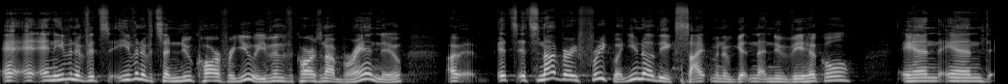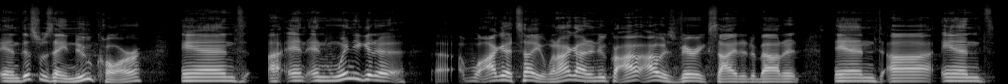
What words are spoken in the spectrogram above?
and, and, and even if it's even if it's a new car for you, even if the car is not brand new, uh, it's, it's not very frequent. You know the excitement of getting that new vehicle. And, and, and this was a new car. And, uh, and, and when you get a, uh, well, I got to tell you, when I got a new car, I, I was very excited about it. And, uh, and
